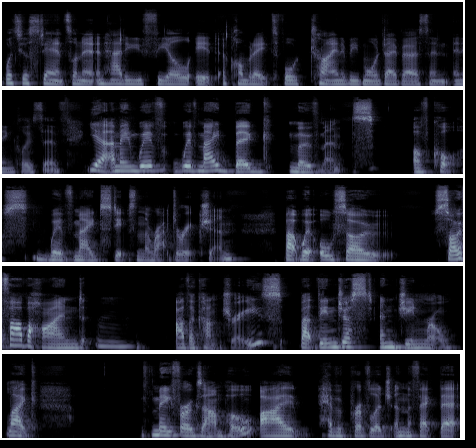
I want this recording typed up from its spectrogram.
what's your stance on it, and how do you feel it accommodates for trying to be more diverse and, and inclusive? Yeah, I mean we've we've made big movements, of course. Mm. We've made steps in the right direction, but we're also so far behind Mm. other countries, but then just in general, like me for example, I have a privilege in the fact that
